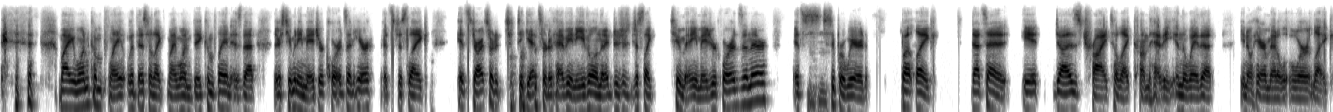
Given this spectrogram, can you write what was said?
my one complaint with this, or like my one big complaint, is that there's too many major chords in here. It's just like it starts sort of to, to get sort of heavy and evil, and then it just just like too many major chords in there. It's mm-hmm. super weird. But like that said, it does try to like come heavy in the way that, you know, hair metal or like,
